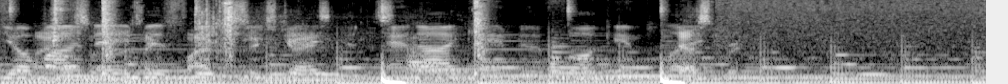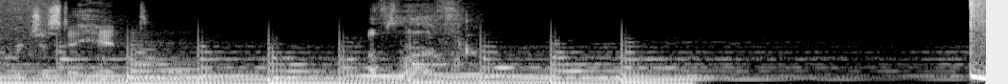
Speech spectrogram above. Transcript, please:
Yo, my name like is five, six guys and I came to fucking play. Desperate. For just a hint of love. Give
